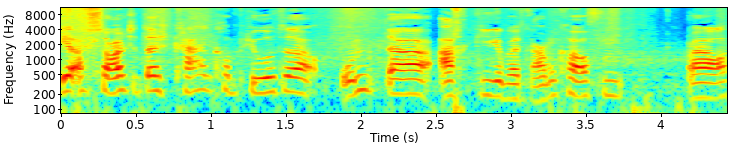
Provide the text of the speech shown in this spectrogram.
ihr solltet euch keinen Computer unter 8 GB RAM kaufen. Äh,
